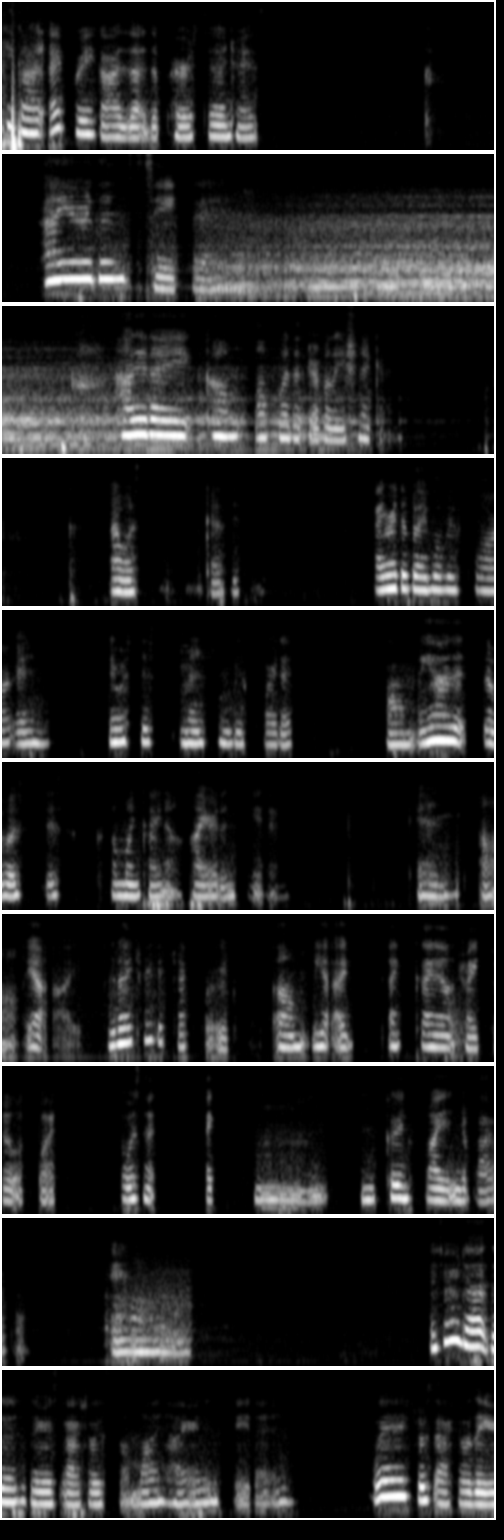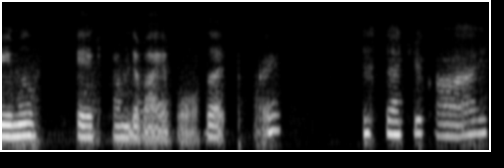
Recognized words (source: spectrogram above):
Okay, God, I pray, God, that the person who is higher than Satan. How did I come up with that revelation again? I was, because you see, I read the Bible before, and there was this mention before that, um, yeah, that there was this someone kind of higher than Satan, and uh, yeah, I did I try to check where it was. Um, yeah, I I kind of tried to look, but it was not. I mm, couldn't find it in the Bible, and it turned out that there's actually someone higher than Satan, which was actually they removed it from the Bible. That part is that you God.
